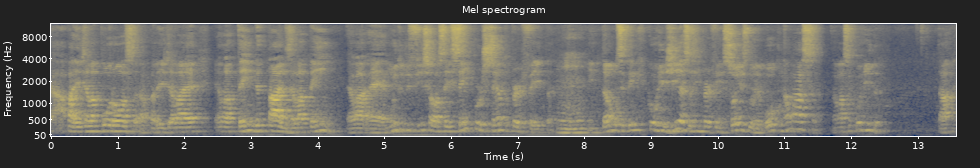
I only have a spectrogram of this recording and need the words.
a parede ela é porosa, a parede ela é ela tem detalhes, ela tem ela é muito difícil ela ser 100% perfeita. Uhum. Então você tem que corrigir essas imperfeições do reboco na massa, na massa corrida, tá?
